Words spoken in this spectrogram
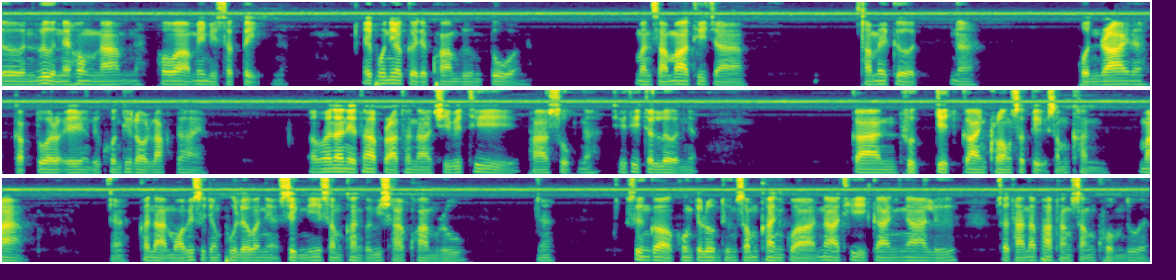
เดินลื่นในห้องน้ำนะเพราะว่าไม่มีสตินะ ไอ้พวกนี้เกิดจากความลืมตัว มันสามารถที่จะทำให้เกิดนะผลร้ายนะกับตัวเราเองหรือคนที่เรารักได้ เพราะนั้นเนี่ยถ้าปรารถนาชีวิตที่ผาสุกนะชีวิตที่เจริญเนี่ยการฝึกจิตการคลองสติสำคัญมากนะขนาดหมอวิสุทธ์ยังพูดเลยว่าเนี่ยสิ่งนี้สำคัญกว่าวิชาความรู้นะซึ่งก็คงจะรวมถึงสำคัญกว่าหน้าที่การงานหรือ สถานภาพทางสังคมด้วย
